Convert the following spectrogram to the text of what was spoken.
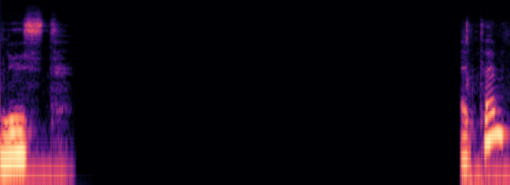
List. Item.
